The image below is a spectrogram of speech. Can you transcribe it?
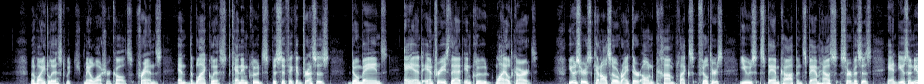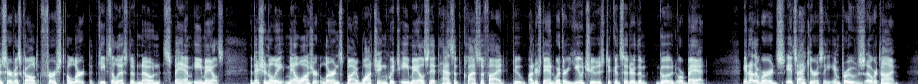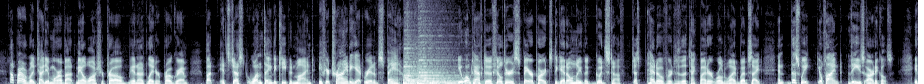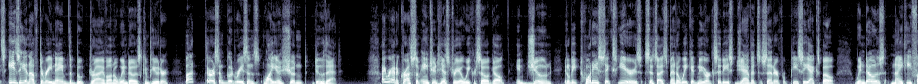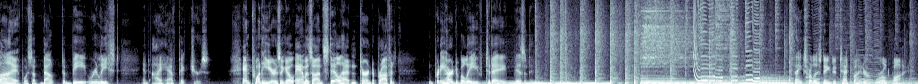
The whitelist, which MailWasher calls friends, and the blacklist can include specific addresses, domains, and entries that include wildcards. Users can also write their own complex filters use SpamCop and Spamhaus services, and use a new service called First Alert that keeps a list of known spam emails. Additionally, MailWasher learns by watching which emails it hasn't classified to understand whether you choose to consider them good or bad. In other words, its accuracy improves over time. I'll probably tell you more about Mailwasher Pro in a later program, but it's just one thing to keep in mind if you're trying to get rid of spam. You won't have to filter spare parts to get only the good stuff. Just head over to the TechByter Worldwide website, and this week you'll find these articles. It's easy enough to rename the boot drive on a Windows computer, but there are some good reasons why you shouldn't do that. I ran across some ancient history a week or so ago. In June, it'll be 26 years since I spent a week at New York City's Javits Center for PC Expo. Windows 95 was about to be released, and I have pictures. And 20 years ago, Amazon still hadn't turned a profit. Pretty hard to believe today, isn't it? Thanks for listening to TechByter Worldwide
